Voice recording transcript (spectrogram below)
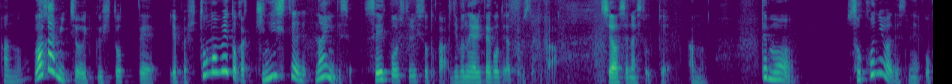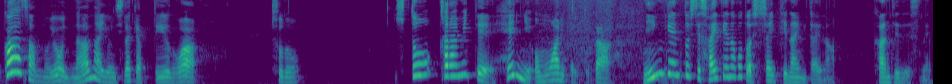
あの我が道を行く人ってやっぱ人の目とか気にしてないんですよ。成功してる人とか自分のやりたいことやってる人とか幸せな人って。あのでもそこにはですねお母さんのようにならないようにしなきゃっていうのはその人から見て変に思われたりとか人間として最低なことはしちゃいけないみたいな感じですね。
